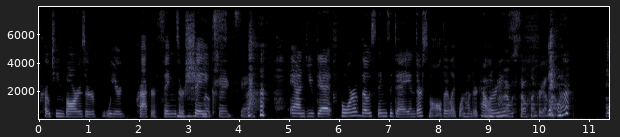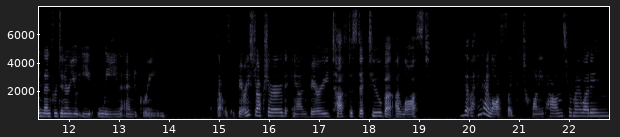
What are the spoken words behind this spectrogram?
protein bars or weird cracker things or Mhm. shakes. Milkshakes, yeah. and you get four of those things a day and they're small. They're like 100 calories. Mhm, I was so hungry on that one. and then for dinner you eat lean and green. That was very structured and very tough to stick to, but I lost I think I lost like 20 pounds for my wedding.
